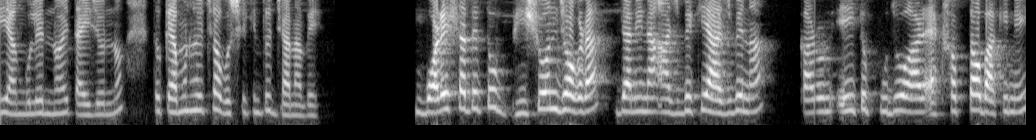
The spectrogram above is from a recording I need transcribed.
এই আঙ্গুলের নয়, তাই জন্য। তো কেমন হয়েছে অবশ্যই কিন্তু জানাবে। বরের সাথে তো ভীষণ ঝগড়া, জানি না আসবে কি আসবে না, কারণ এই তো পুজো আর এক সপ্তাহ বাকি নেই।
